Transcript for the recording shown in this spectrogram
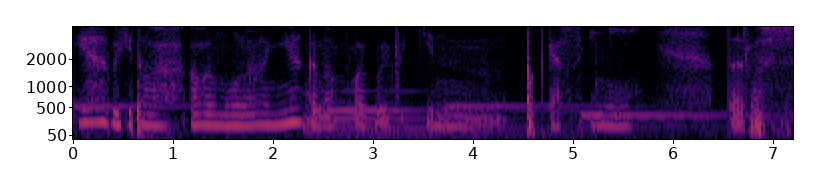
ya begitulah awal mulanya kenapa gue bikin podcast ini. Terus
